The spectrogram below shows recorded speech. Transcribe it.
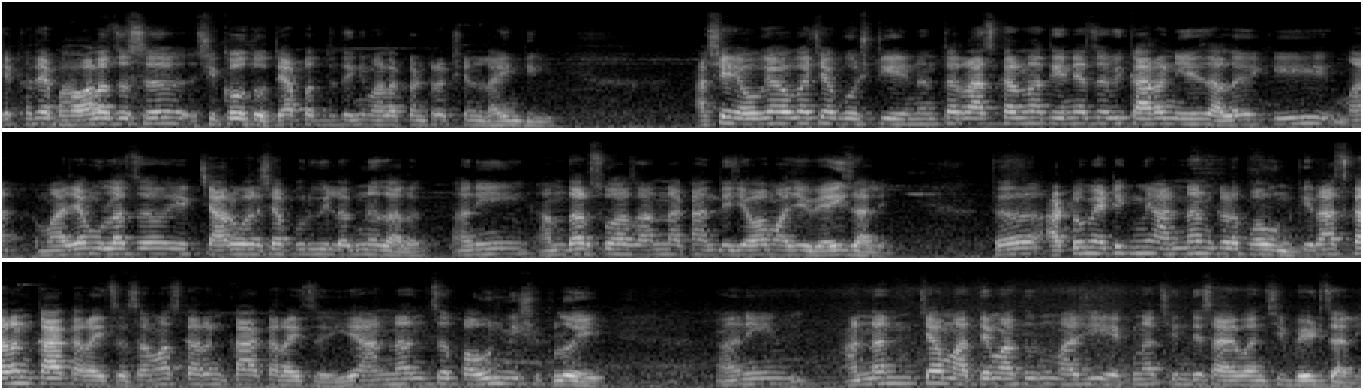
एखाद्या भावाला जसं शिकवतो त्या पद्धतीने मला कंट्रक्शन लाईन दिली. अशा योगायोगाच्या गोष्टी आहे. नंतर राजकारणात येण्याचं बी कारण हे झालं आहे की मा माझ्या मुलाचं एक चार वर्षापूर्वी लग्न झालं आणि आमदार सुहास अण्णा कांदे जेव्हा माझे व्ययी झाले तर ऑटोमॅटिक मी अण्णांकडं पाहून की राजकारण का करायचं समाजकारण का करायचं हे अण्णांचं पाहून मी शिकलो आहे आणि अण्णांच्या माध्यमातून माझी एकनाथ शिंदे साहेबांची भेट झाली.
